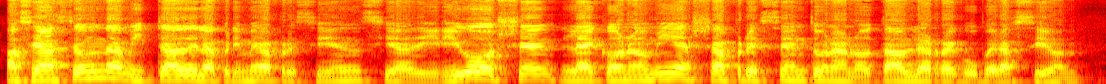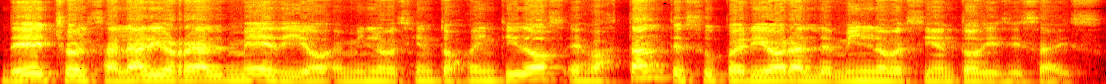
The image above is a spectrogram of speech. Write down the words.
Hacia la segunda mitad de la primera presidencia de Irigoyen, la economía ya presenta una notable recuperación. De hecho, el salario real medio en 1922 es bastante superior al de 1916.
